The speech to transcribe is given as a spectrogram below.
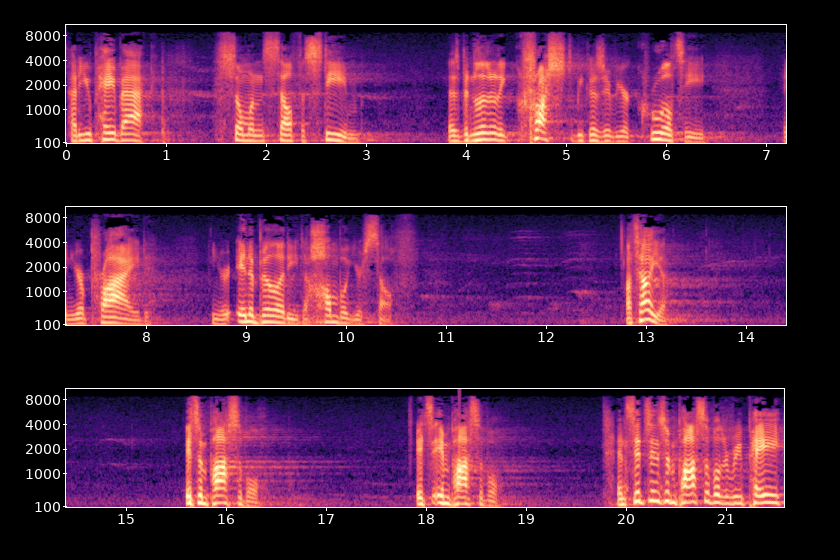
How do you pay back someone's self esteem that has been literally crushed because of your cruelty and your pride and your inability to humble yourself. I'll tell you, it's impossible. It's impossible. And since it's impossible to repay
